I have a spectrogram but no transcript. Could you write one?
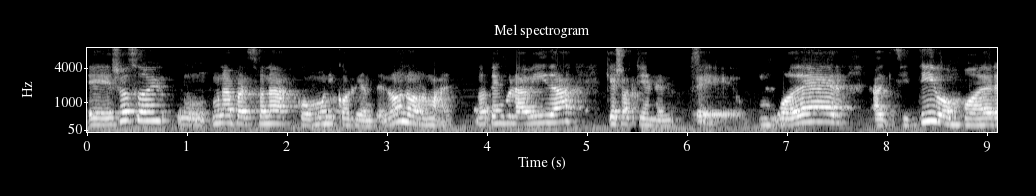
yo soy una persona común y corriente, ¿no? Normal. No tengo la vida que ellos tienen. un poder adquisitivo, un poder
